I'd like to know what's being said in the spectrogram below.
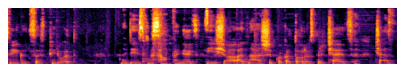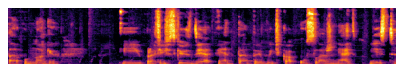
двигаться вперед. Надеюсь, смысл понять. И еще одна ошибка, которая встречается часто у многих и практически везде, это привычка усложнять. Есть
